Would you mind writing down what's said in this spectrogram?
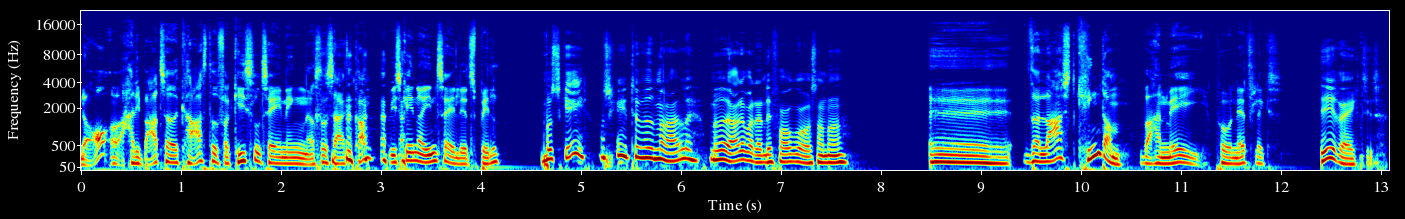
Nå, og har de bare taget castet fra gisseltagningen og så sagt, kom, vi skal ind og indtage lidt spil? Måske, måske, det ved man aldrig. Man ved aldrig, hvordan det foregår og sådan noget. Uh, The Last Kingdom var han med i på Netflix. Det er rigtigt.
